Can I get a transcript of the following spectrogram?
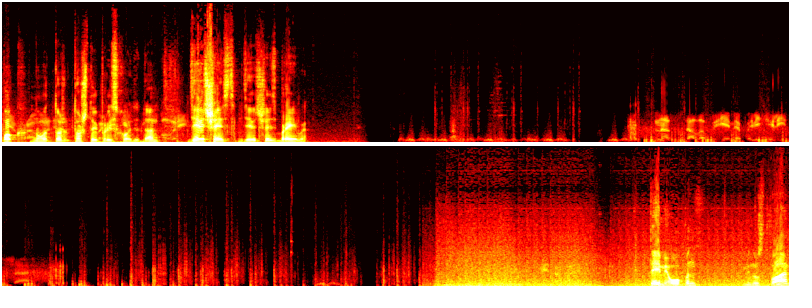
Пок. Ну, вот то, то что и происходит, да? 9-6. 9-6 Брейвы. Теми open. Минус 2.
